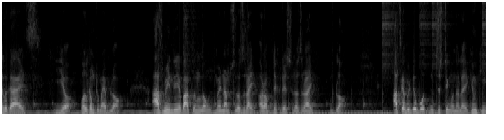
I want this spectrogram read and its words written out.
Hello guys yo welcome to my blog आज मैं हिंदी में बात करने लगा मेरा नाम सूरज राय और आप देख रहे हैं सूरज राय ब्लॉग आज का वीडियो बहुत इंटरेस्टिंग होने वाला है क्योंकि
